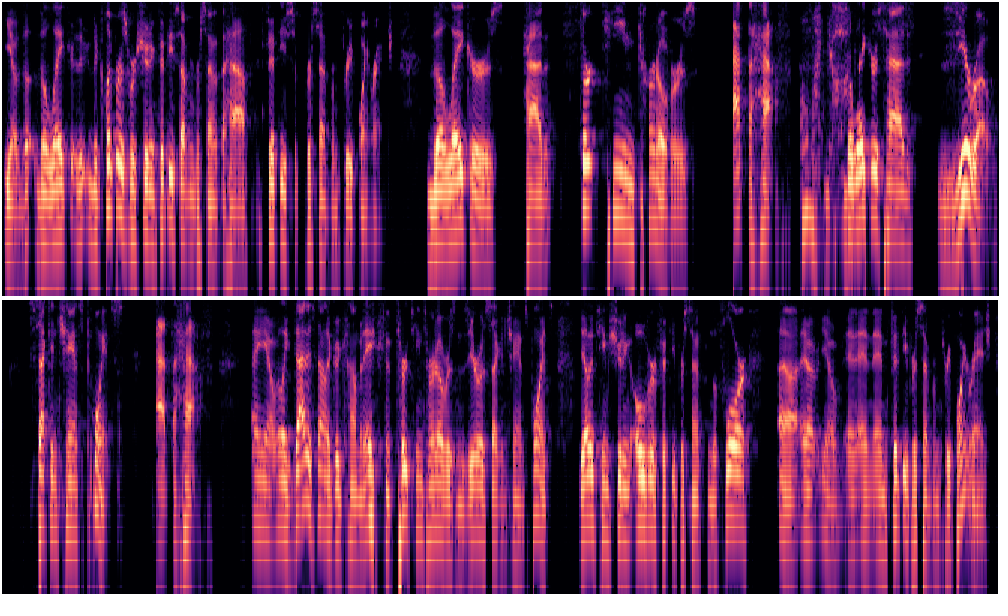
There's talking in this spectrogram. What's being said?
you know the the Lake the Clippers were shooting 57% at the half, 50% from three point range. The Lakers had 13 turnovers at the half. Oh my god. The Lakers had zero second chance points at the half. And, you know, like that is not a good combination. 13 turnovers and zero second chance points. The other team shooting over 50% from the floor, uh, uh, you know, and, and, and 50% from three point range.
